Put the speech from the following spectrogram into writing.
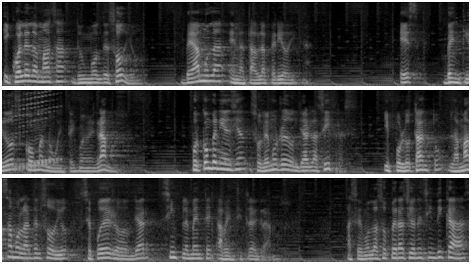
¿Y cuál es la masa de un mol de sodio? Veámosla en la tabla periódica. Es 22,99 gramos. Por conveniencia solemos redondear las cifras y por lo tanto la masa molar del sodio se puede redondear simplemente a 23 gramos. Hacemos las operaciones indicadas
